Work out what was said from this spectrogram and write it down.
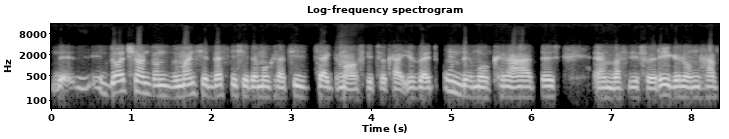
äh, in Deutschland und so manche westliche Demokratie zeigt immer auf die Türkei. Ihr seid undemokratisch, ähm, was ihr für Regelungen habt.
